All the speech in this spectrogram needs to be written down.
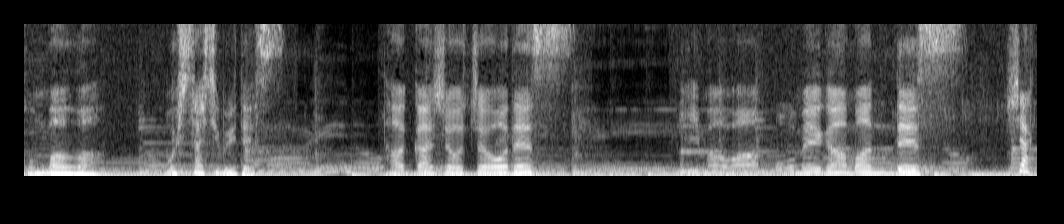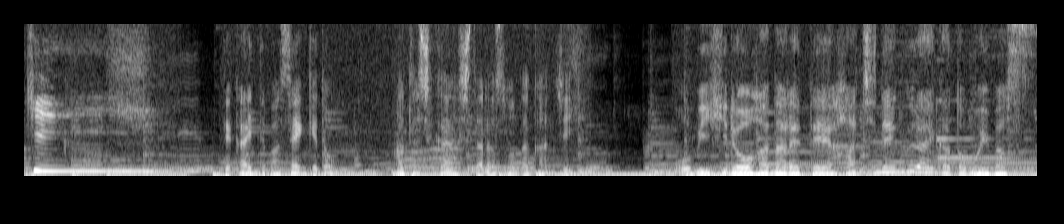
こんばんは。お久しぶりです。高所長です。今はオメガマンです。シャキーン。って書いてませんけど私からしたらそんな感じ。帯広を離れて8年ぐらいかと思います。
